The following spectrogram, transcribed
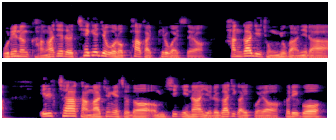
우리는 강화제를 체계적으로 파악할 필요가 있어요. 한 가지 종류가 아니라 1차 강화 중에서도 음식이나 여러 가지가 있고요. 그리고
